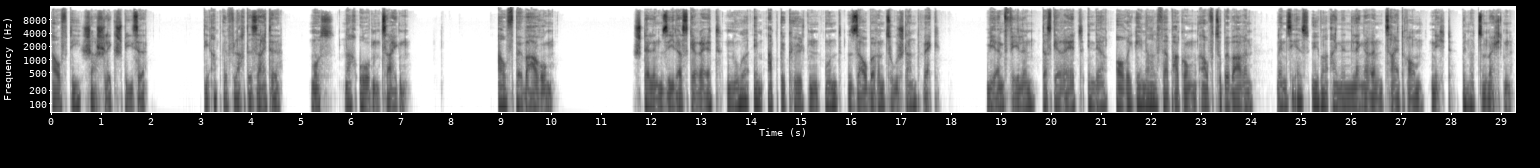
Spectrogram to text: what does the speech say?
auf die Schaschlikspieße. Die abgeflachte Seite muss nach oben zeigen. Aufbewahrung Stellen Sie das Gerät nur im abgekühlten und sauberen Zustand weg. Wir empfehlen, das Gerät in der Originalverpackung aufzubewahren, wenn Sie es über einen längeren Zeitraum nicht benutzen möchten.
